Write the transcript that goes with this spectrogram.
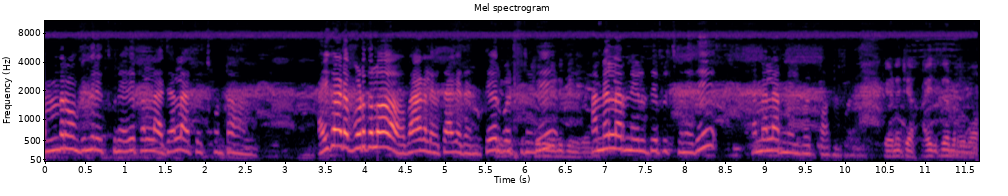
అందరం బిందెలు ఎత్తుకునేది పిల్ల జల్ల తెచ్చుకుంటాం అయిగాడ బుడతలో బాగలేవు తాగేదానికి. తేరు పెట్టుకునేది అమ్మెల్లారి నీళ్ళు తెప్పించుకునేది అమ్మెల్లారి నీళ్ళు పెట్టుకుంటున్నాం ఇక్కడ నుంచి ఐదు కిలోమీటర్లు పోవాలి.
